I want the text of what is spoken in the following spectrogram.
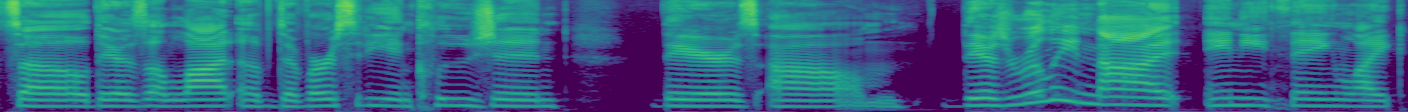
So there's a lot of diversity inclusion. There's um there's really not anything like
